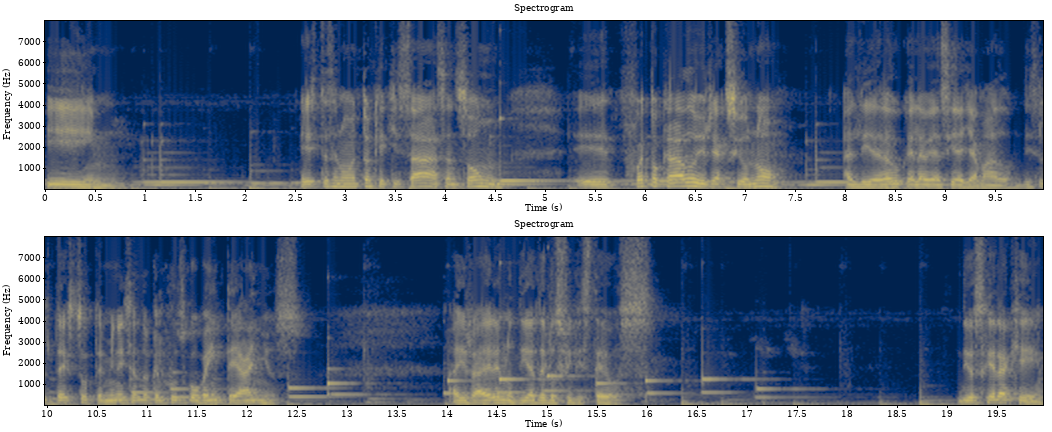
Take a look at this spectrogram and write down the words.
Y este es el momento en que quizá Sansón eh, fue tocado y reaccionó al liderazgo que él había sido llamado. Dice el texto, termina diciendo que él juzgó 20 años a Israel en los días de los filisteos. Dios quiera que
